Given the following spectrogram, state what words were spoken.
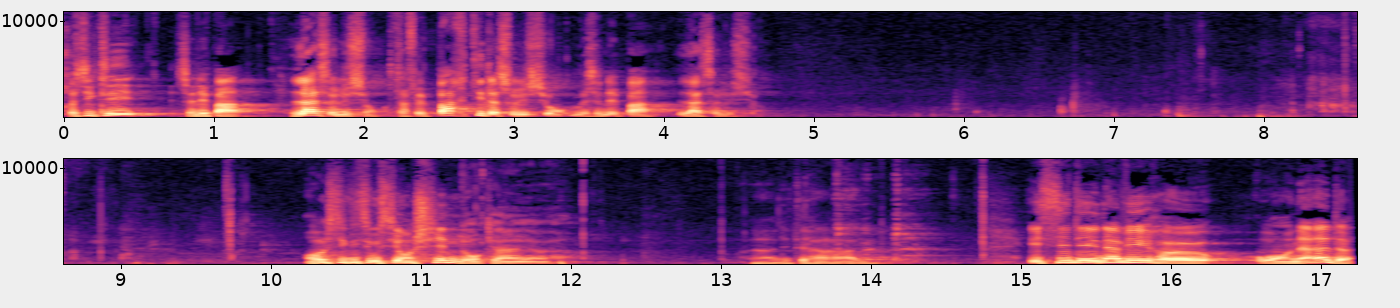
Recycler, ce n'est pas la solution. Ça fait partie de la solution, mais ce n'est pas la solution. On recycle ici aussi en Chine, donc des terres arabes. Ici, des navires euh, en Inde,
